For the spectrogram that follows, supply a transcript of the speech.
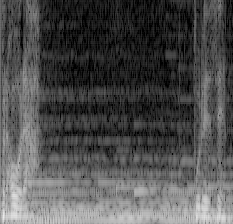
Para orar. Por exemplo.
